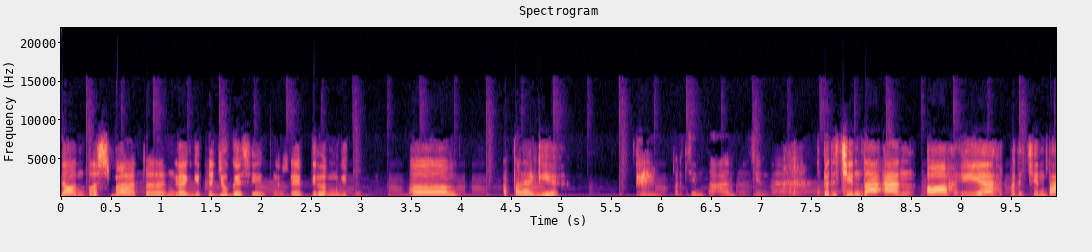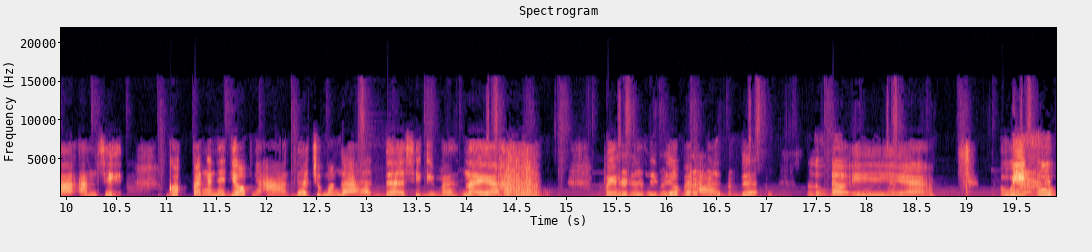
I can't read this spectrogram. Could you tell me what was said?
down plus banget. Padahal nggak gitu juga sih, nggak kayak film gitu. Em, apalagi ya? Percintaan, percintaan. Percintaan. Oh iya, percintaan sih. Gue pengennya jawabnya ada, cuma nggak ada sih gimana ya? Pengennya sih jawabnya ada. lu Oh ya. iya. Wibu,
